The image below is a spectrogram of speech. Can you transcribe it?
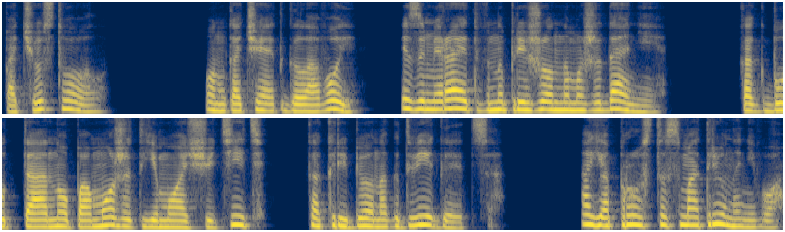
Почувствовал? Он качает головой и замирает в напряженном ожидании, как будто оно поможет ему ощутить, как ребенок двигается а я просто смотрю на него.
